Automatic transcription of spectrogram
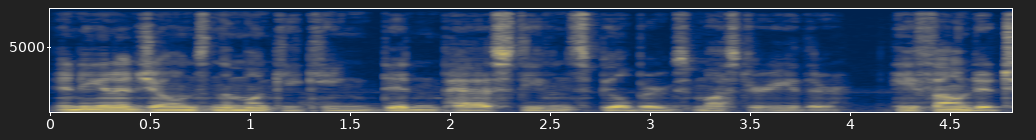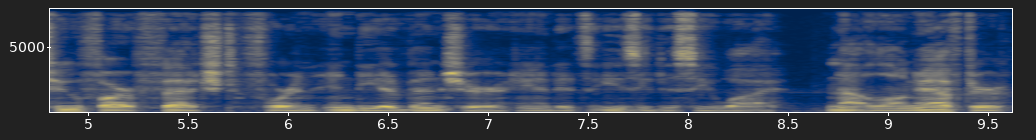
Indiana Jones and the Monkey King didn't pass Steven Spielberg's muster either. He found it too far fetched for an Indy adventure, and it's easy to see why. Not long after,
